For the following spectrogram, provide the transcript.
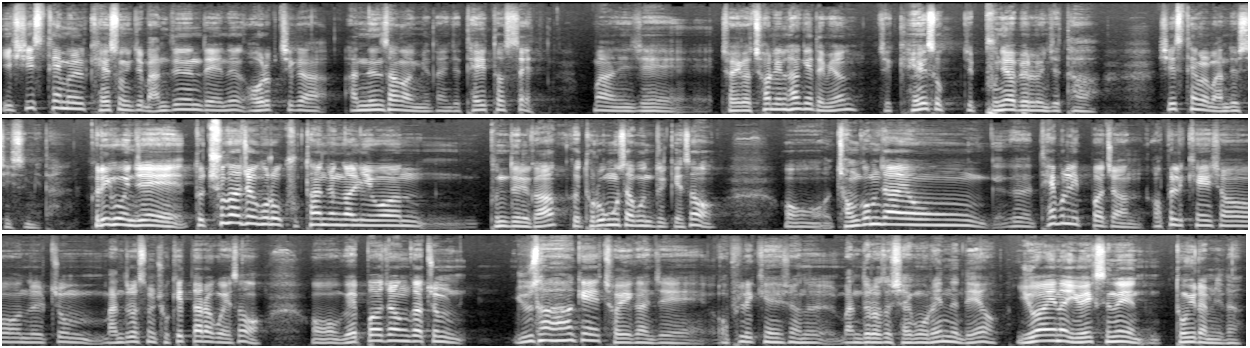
이 시스템을 계속 이제 만드는 데는 어렵지가 않는 상황입니다. 이제 데이터 셋 만 이제 저희가 처리를 하게 되면 이제 계속 이제 분야별로 이제 다 시스템을 만들 수 있습니다. 그리고 이제 또 추가적으로 국토안전관리원 분들과 그 도로공사 분들께서 어, 점검자용 그 태블릿 버전 어플리케이션을 좀 만들었으면 좋겠다라고 해서 어, 웹 버전과 좀 유사하게 저희가 이제 어플리케이션을 만들어서 제공을 했는데요. UI나 UX는 동일합니다.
